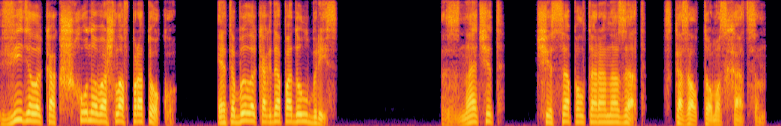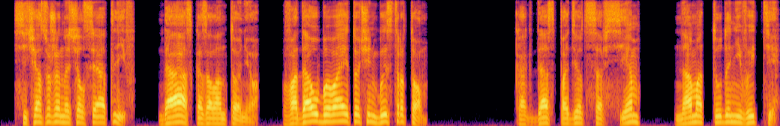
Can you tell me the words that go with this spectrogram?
видела, как шхуна вошла в протоку. Это было, когда подул бриз. «Значит, часа полтора назад», — сказал Томас Хадсон. «Сейчас уже начался отлив». «Да», — сказал Антонио, — «вода убывает очень быстро, Том». «Когда спадет совсем, нам оттуда не выйти».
